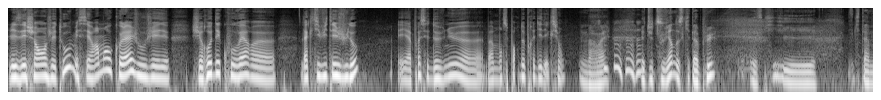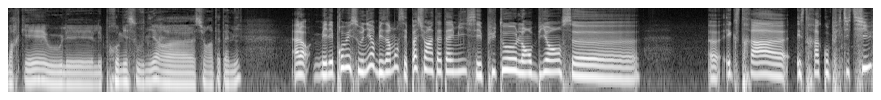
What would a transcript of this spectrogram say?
les échanges et tout. Mais c'est vraiment au collège où j'ai redécouvert euh, l'activité judo. Et après, c'est devenu bah, mon sport de prédilection. Bah ouais. Et tu te souviens de ce qui t'a plu? Et ce qui, t'a marqué ou les, les premiers souvenirs sur un tatami? Alors, mais les premiers souvenirs, bizarrement, c'est pas sur un tatami, c'est plutôt l'ambiance euh, euh, extra, euh, extra compétitive.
